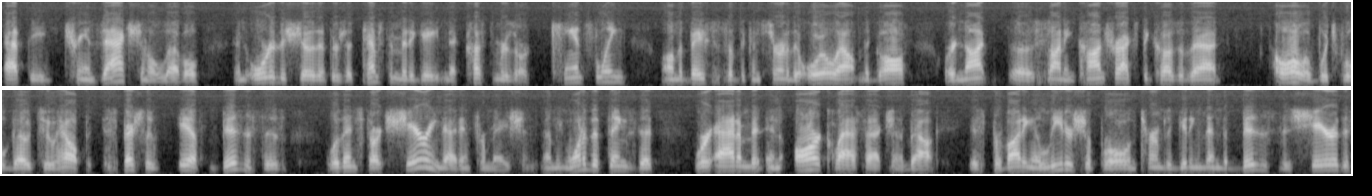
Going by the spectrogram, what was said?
at the transactional level in order to show that there's attempts to mitigate and that customers are canceling on the basis of the concern of the oil out in the Gulf or not uh, signing contracts because of that, all of which will go to help, especially if businesses will then start sharing that information. I mean, one of the things that we're adamant in our class action about is providing a leadership role in terms of getting then the businesses share this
